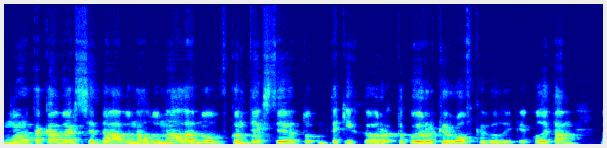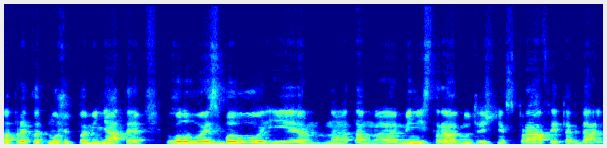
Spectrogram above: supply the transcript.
Е, Така версія, да, вона лунала. Ну в контексті таких ро- такої рокировки великої, коли там, наприклад, можуть поміняти голову СБУ і е, там е, міністра внутрішніх справ і так далі.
